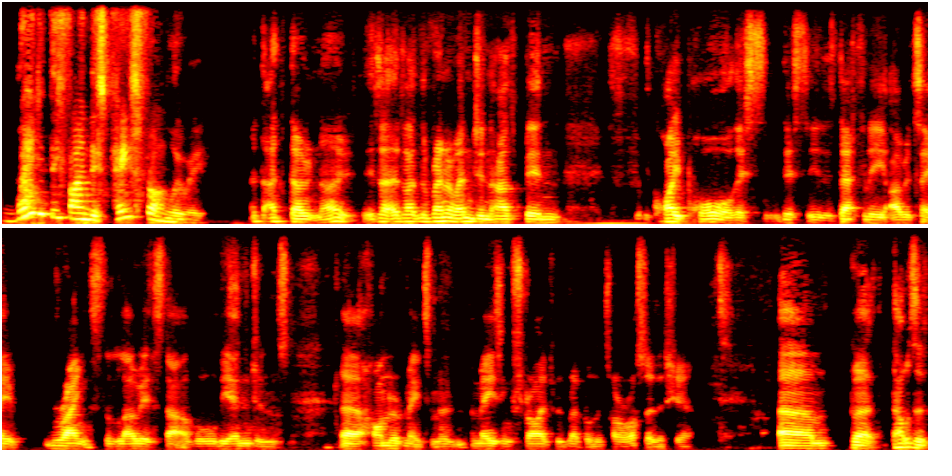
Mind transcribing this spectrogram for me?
Where did they find this pace from, Louis? I, I don't know. Is that like the Renault engine has been quite poor this this is definitely I would say ranks the lowest out of all the engines. Uh, Honda have made some amazing strides with Red Bull and Toro Rosso this year, um, but that was a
